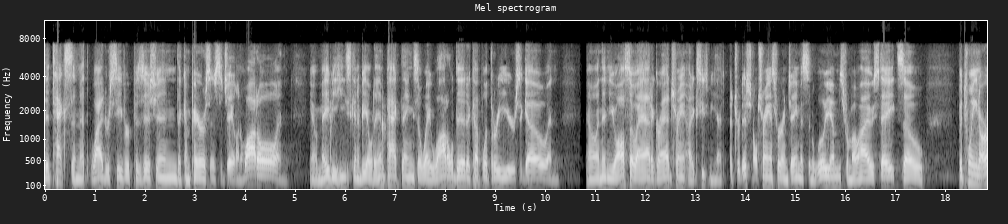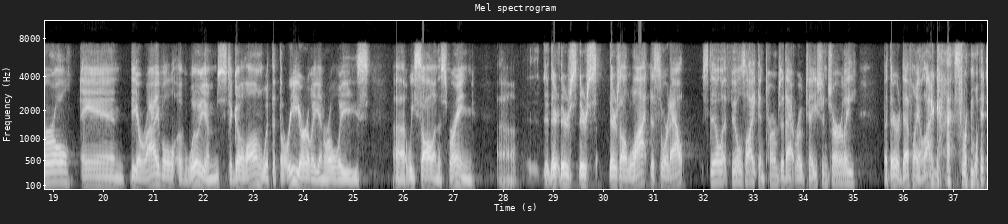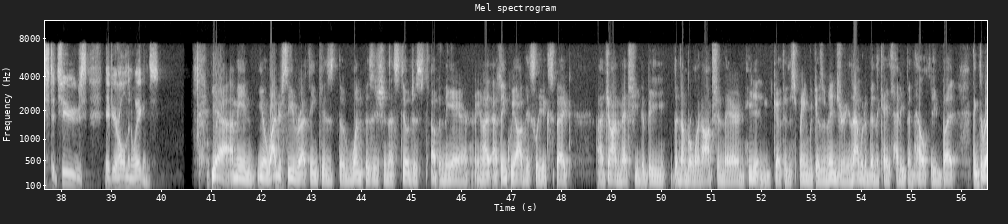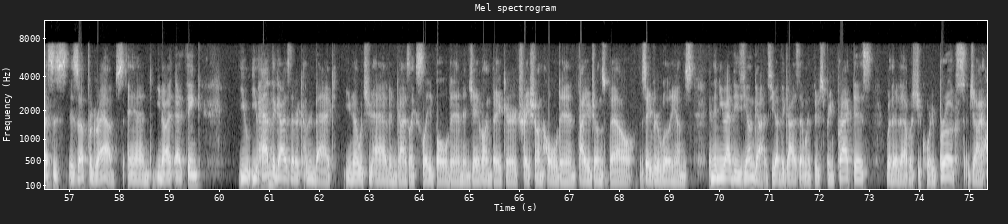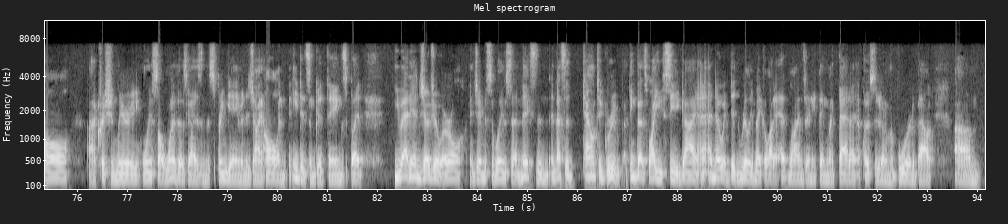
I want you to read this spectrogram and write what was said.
the Texan at wide receiver position, the comparisons to Jaylen Waddle, and you know maybe he's going to be able to impact things the way Waddle did a couple of three years ago, and you know, and then you also add a grad train, uh, excuse me, a, a traditional transfer in Jameson Williams from Ohio State. So between Earle and the arrival of Williams to go along with the three early enrollees uh, we saw in the spring, uh, there, there's there's there's a lot to sort out still. It feels like in terms of that rotation, Charlie. But there are definitely a lot of guys from which to choose if you're Holman Wiggins. Yeah, I mean, you know, wide receiver, I think, is the one position that's still just up in the air. You know, I, I think we obviously expect uh, John Metchie to be the number one option there, and he didn't go through the spring because of injury, and that would have been the case had he been healthy. But I think the rest is is up for grabs, and you know I, I think you you have the guys that are coming back. You know what you have in guys like Slade Bolden and Javon Baker, Traeshon Holden, Thaiu Jones Bell, Xavier Williams, and then you had these young guys. You had the guys that went through spring practice, whether that was JaCorey Brooks, Jai Hall uh, Christian Leary. We Only saw one of those guys in the spring game in Jai Hall, and, and, he did some good things. But you add in JoJo Earle and Jameson Williams to that mix, and, and that's a talented group. I think that's why you see a guy. I, I know it didn't really make a lot of headlines or anything like that. I, I posted it on the board about. Um,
